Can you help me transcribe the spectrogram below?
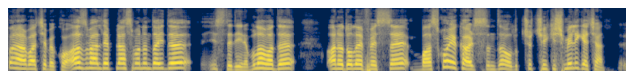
Fenerbahçe Beko Azvel deplasmanındaydı. istediğini bulamadı. Anadolu Efes ise Baskonya karşısında oldukça çekişmeli geçen e,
